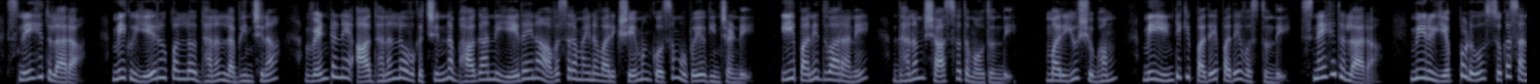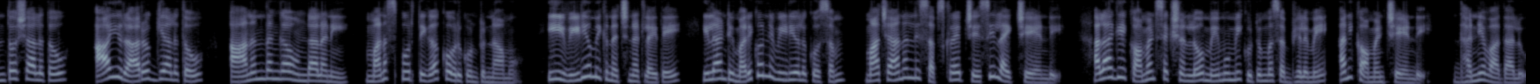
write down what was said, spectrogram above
స్నేహితులారా మీకు ఏ రూపంలో ధనం లభించినా వెంటనే ఆ ధనంలో ఒక చిన్న భాగాన్ని ఏదైనా అవసరమైన వారి క్షేమం కోసం ఉపయోగించండి. ఈ పని ద్వారానే ధనం శాశ్వతమవుతుంది. మరియు శుభం మీ ఇంటికి పదే పదే వస్తుంది. స్నేహితులారా మీరు ఎప్పుడూ సుఖ సంతోషాలతో ఆయురారోగ్యాలతో ఆనందంగా ఉండాలని మనస్ఫూర్తిగా కోరుకుంటున్నాము. ఈ వీడియో మీకు నచ్చినట్లయితే ఇలాంటి మరికొన్ని వీడియోల కోసం మా ఛానల్ని సబ్స్క్రైబ్ చేసి లైక్ చేయండి. అలాగే కామెంట్ సెక్షన్లో మేము మీ కుటుంబ సభ్యులమే అని కామెంట్ చేయండి. ధన్యవాదాలు.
